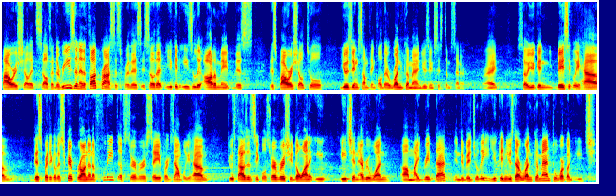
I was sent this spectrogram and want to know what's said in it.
PowerShell itself. And the reason and the thought process for this is so that you can easily automate this, this PowerShell tool using something called a run command using System Center, right? So you can basically have this particular script run on a fleet of servers. Say, for example, you have 2,000 SQL servers. You don't want to each and every one uh, migrate that individually, you can use that run command to work on each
